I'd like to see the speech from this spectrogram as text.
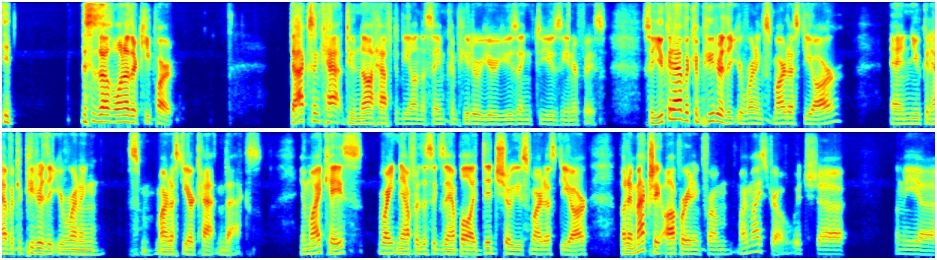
it this is one other key part. DAX and CAT do not have to be on the same computer you're using to use the interface. So you can have a computer that you're running Smart SDR, and you can have a computer that you're running Smart SDR CAT and Dax. In my case, right now for this example, I did show you Smart SDR, but I'm actually operating from my Maestro, which uh, let me uh,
